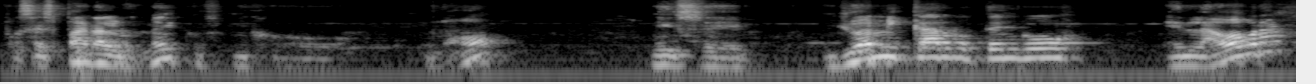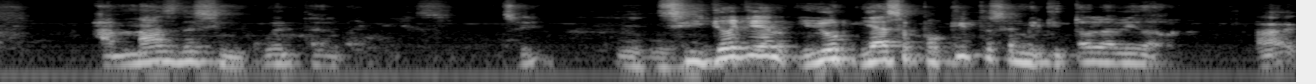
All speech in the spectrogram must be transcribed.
pues es para los médicos. Me dijo, no. Dice, yo a mi cargo tengo en la obra a más de 50 albañiles, Si yo, llen- yo y hace poquito se me quitó la vida ahora. Ay,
